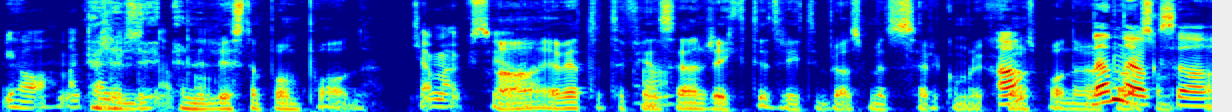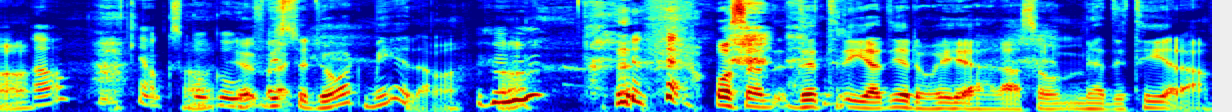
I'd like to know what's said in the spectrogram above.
ja, man kan Eller, lyssna eller på. lyssna på en podd. kan man också Ja, jag vet att det finns en riktigt, riktigt bra som heter Säljkommunikationspodden. Den är också, ja, det kan jag också Ja. gå god Ja, för. Visst, du har varit med den va? Ja. och sen det tredje då är alltså meditera.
